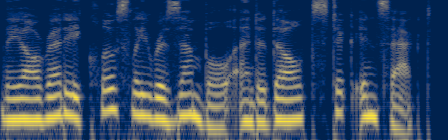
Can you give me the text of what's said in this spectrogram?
they already closely resemble an adult stick insect.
